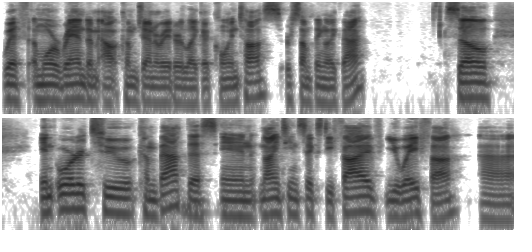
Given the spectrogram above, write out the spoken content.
with a more random outcome generator like a coin toss or something like that. So in order to combat this in 1965, UEFA, uh,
